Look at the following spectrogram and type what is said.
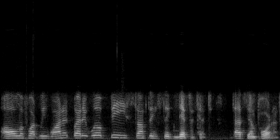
all of what we wanted, but it will be something significant. That's important.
